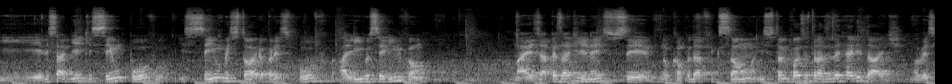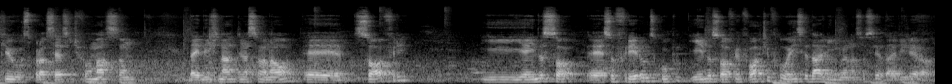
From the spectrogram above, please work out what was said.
E ele sabia que sem um povo e sem uma história para esse povo, a língua seria em vão. Mas apesar de né, isso ser no campo da ficção, isso também pode ser trazido à realidade, uma vez que os processos de formação da identidade nacional é, sofre e ainda so, é, sofreram, desculpa, e ainda sofrem forte influência da língua na sociedade em geral.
